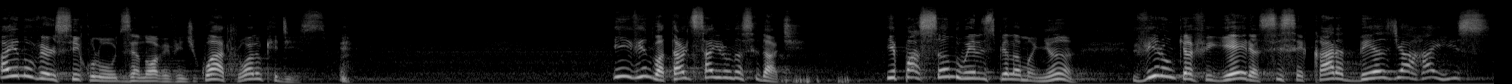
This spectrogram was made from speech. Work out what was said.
Aí no versículo 19 e 24, olha o que diz. E vindo à tarde saíram da cidade. E passando eles pela manhã, viram que a figueira se secara desde a raiz.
